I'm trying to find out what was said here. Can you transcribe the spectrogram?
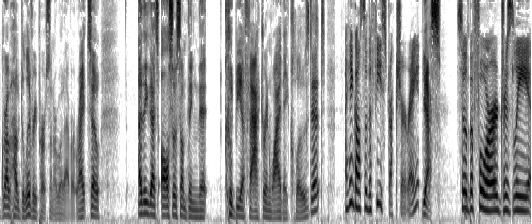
grubhub delivery person or whatever right? So i think that's also something that could be a factor in why they closed it I think also the fee structure, right? yes So before Drizly,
